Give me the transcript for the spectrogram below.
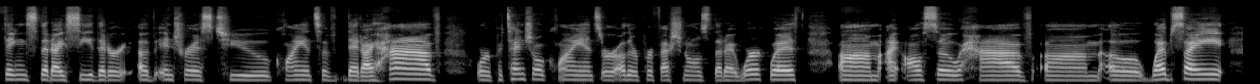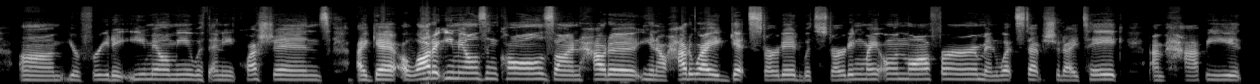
things that I see that are of interest to clients of that I have or potential clients or other professionals that I work with. Um, I also have um, a website. Um, you're free to email me with any questions. I get a lot of emails and calls on how to, you know, how do I get started with starting my own law firm and what steps should I take? I'm happy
